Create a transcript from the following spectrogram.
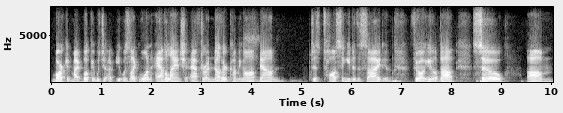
market my book? It was it was like one avalanche after another coming off down, just tossing you to the side and throwing you about. So um,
